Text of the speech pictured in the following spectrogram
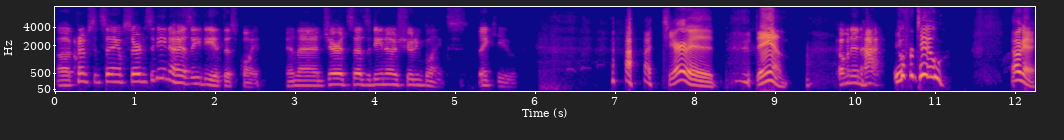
Uh, Crimson saying, "I'm certain Zadina has ED at this point." And then Jared said Zadina is shooting blanks. Thank you. Jared, damn, Coming in hot. two for two. Okay.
